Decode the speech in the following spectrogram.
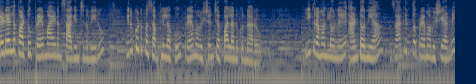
ఏడేళ్ళ పాటు ప్రేమాయణం సాగించిన వీరు ఇరు కుటుంబ సభ్యులకు ప్రేమ విషయం చెప్పాలనుకున్నారు. ఈ క్రమంలోనే ఆంటోనియా జాకిర్తో ప్రేమ విషయాన్ని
